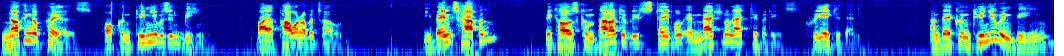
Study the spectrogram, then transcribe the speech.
Nothing appears or continues in being by a power of its own. Events happen because comparatively stable imaginal activities created them, and they continue in being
